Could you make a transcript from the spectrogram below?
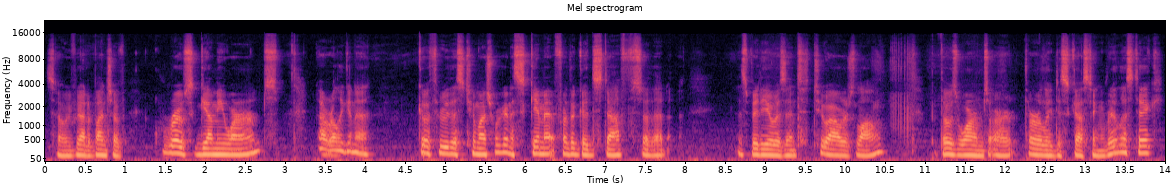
So we've got a bunch of gross gummy worms. Not really to go through this too much. We're going to skim it for the good stuff so that this video isn't two hours long. But those worms are thoroughly disgusting. Realistic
